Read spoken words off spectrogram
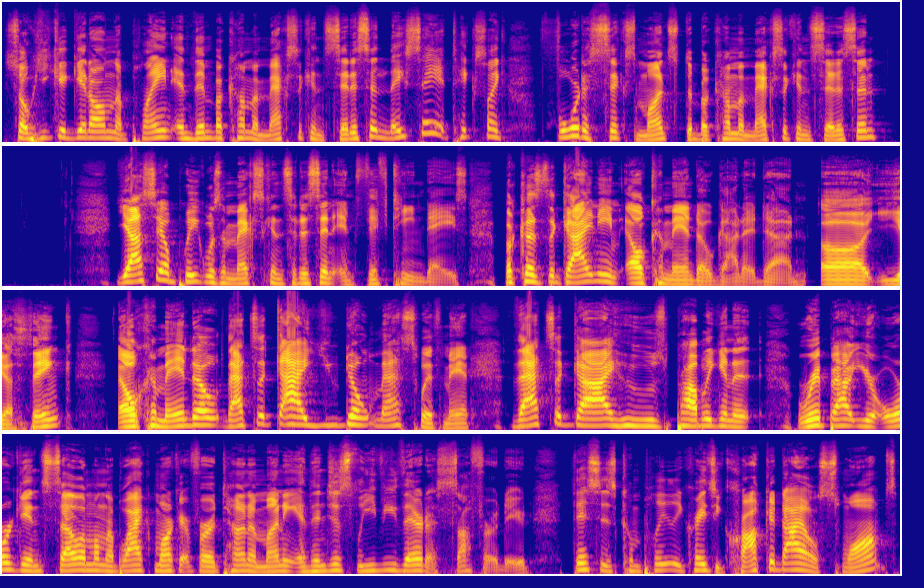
so he could get on the plane and then become a Mexican citizen. They say it takes like four to six months to become a Mexican citizen. Yasiel Puig was a Mexican citizen in 15 days because the guy named El Commando got it done. Uh, you think? El Commando, that's a guy you don't mess with, man. That's a guy who's probably going to rip out your organs, sell them on the black market for a ton of money, and then just leave you there to suffer, dude. This is completely crazy. Crocodile swamps,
